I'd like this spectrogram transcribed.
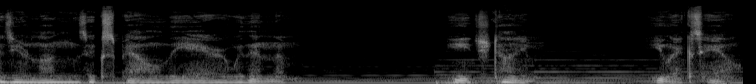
as your lungs expel the air within them each time you exhale.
